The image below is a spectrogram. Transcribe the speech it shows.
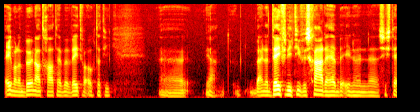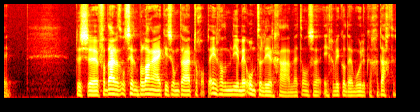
eenmaal een burn-out gehad hebben, weten we ook dat die ja, bijna definitieve schade hebben in hun uh, systeem. Dus vandaar dat het ontzettend belangrijk is om daar toch op de een of andere manier mee om te leren gaan met onze ingewikkelde en moeilijke gedachten.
